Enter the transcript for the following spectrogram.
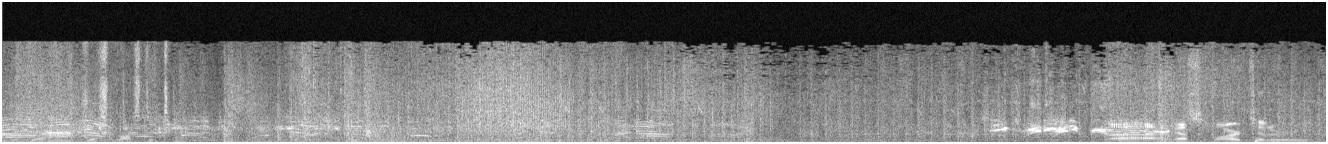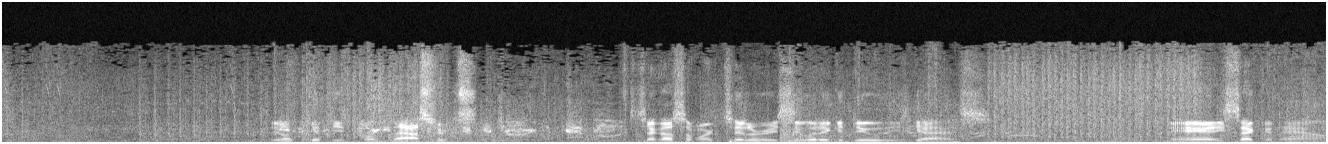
the Germans just lost a tank. Ah, I got some more artillery. See if I can get these poor bastards. Let's check out some artillery, see what they can do with these guys. Any second now.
